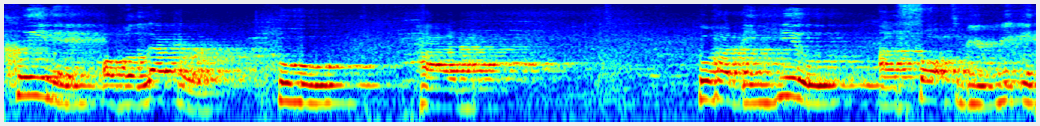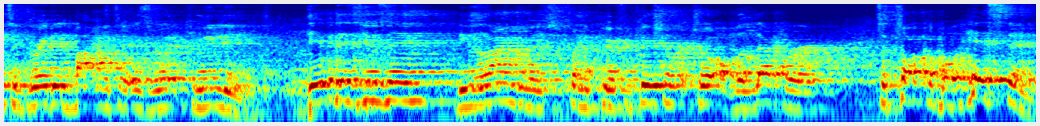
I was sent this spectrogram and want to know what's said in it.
cleaning of a leper who had who had been healed and sought to be reintegrated back into Israelite community. David is using the language from the purification ritual of the leper to talk about his sin.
